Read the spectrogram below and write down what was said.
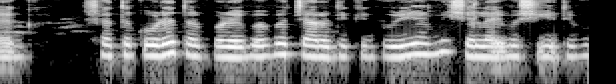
এক সাথে করে তারপর এভাবে চারোদিকে ঘুরিয়ে আমি সেলাই বসিয়ে দেবো।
